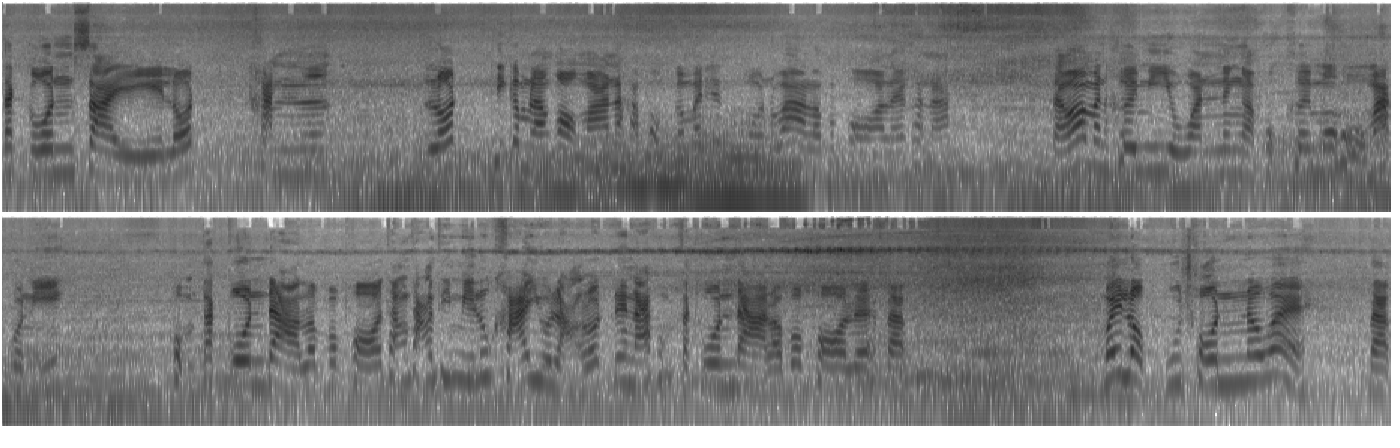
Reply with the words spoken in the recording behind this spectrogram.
ตะโกนใส่รถคันรถที่กำลังออกมานะครับ ผมก็ไม่ได้ตะโกนว่ารปภอะไรเขานะ แต่ว่ามันเคยมีอยู่วันหนึ่งอะผมเคยโมโหมากกว่านี้ ผมตะโกนด่ารปภทั้งๆที่มีลูกค้าอยู่หลังรถด้วยนะ ผมตะโกนด่ารปภเลยแบบ ไม่หลบกูชนนะเว้ยแบบ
